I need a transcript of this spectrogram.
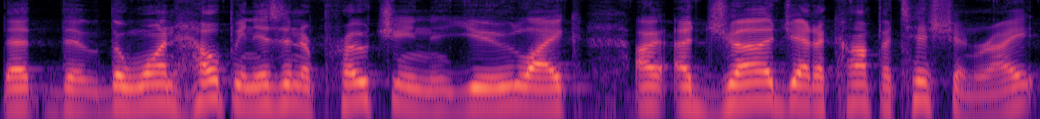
that the, the one helping isn't approaching you like a, a judge at a competition, right?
